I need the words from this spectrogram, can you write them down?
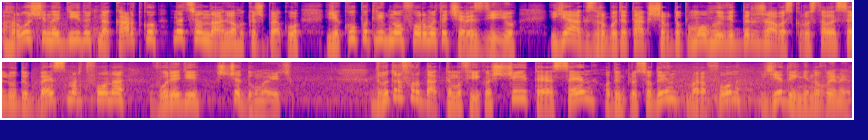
гроші надійдуть на картку національного кешбеку, яку потрібно оформити через дію. Як зробити так, щоб допомогою від держави скористалися люди без смартфона, в уряді ще думають. Дмитро Фурдак, Тимофій Кощей, ТСН 1+,1, Марафон. Єдині новини.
